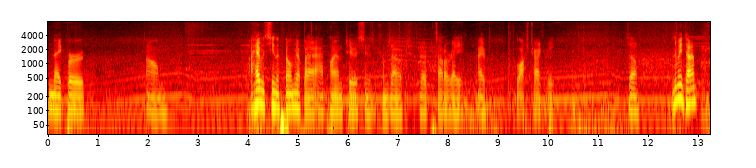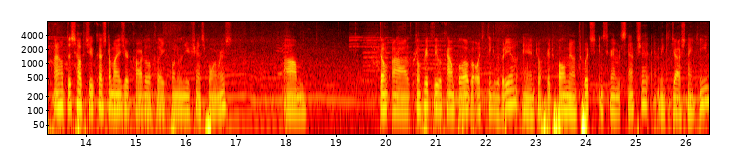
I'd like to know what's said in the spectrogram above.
Nightbird. Um, I haven't seen the film yet, but I, I plan to as soon as it comes out. Or if it's out already. I've lost track of it. So, in the meantime, I hope this helps you customize your car to look like one of the new Transformers. Um, don't uh, don't forget to leave a comment below about what you think of the video, and don't forget to follow me on Twitch, Instagram, and Snapchat at MintyJosh19.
